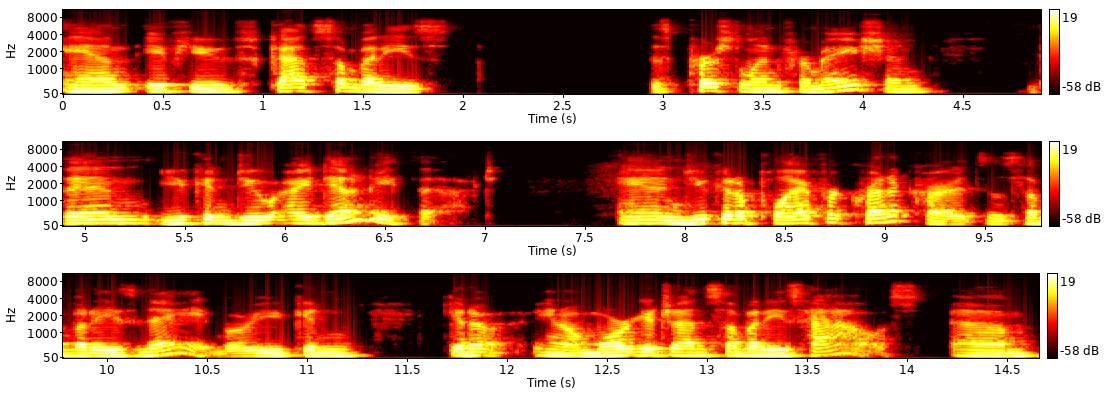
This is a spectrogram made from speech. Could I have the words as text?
and if you've got somebody's this personal information, then you can do identity theft. And you can apply for credit cards in somebody's name or you can get a you know mortgage on somebody's house. Um,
